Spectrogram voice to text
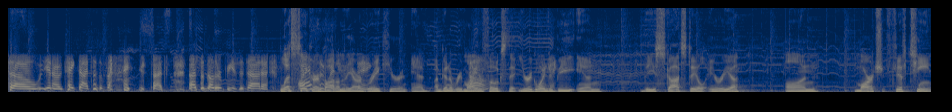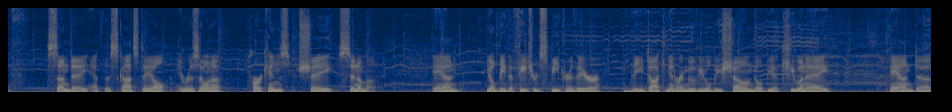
So you know, take that to the bank. that's that's another piece of data. Let's take Also our bottom of the hour break here, and, and I'm going to remind Oh. folks that you're going to be in the Scottsdale area on March 15th, Sunday, at the Scottsdale, Arizona Harkins Shea Cinema. And you'll be the featured speaker there. The documentary movie will be shown. There'll be a Q&A. And uh,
